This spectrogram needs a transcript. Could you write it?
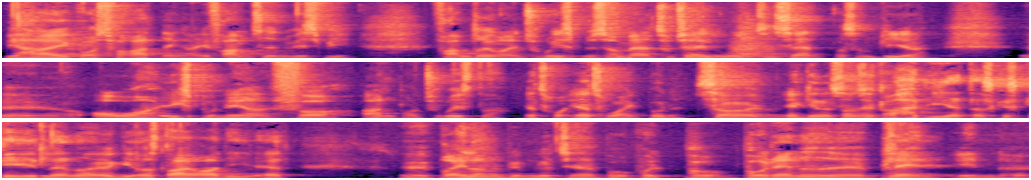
Vi har ikke vores forretninger i fremtiden, hvis vi fremdriver en turisme, som er totalt uinteressant og som bliver øh, overeksponeret for andre turister. Jeg tror, jeg tror ikke på det. Så jeg giver dig sådan set ret i, at der skal ske et eller andet, og jeg giver også dig ret i, at øh, brillerne bliver nødt til at have på, på, på, på et andet øh, plan, end, øh,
